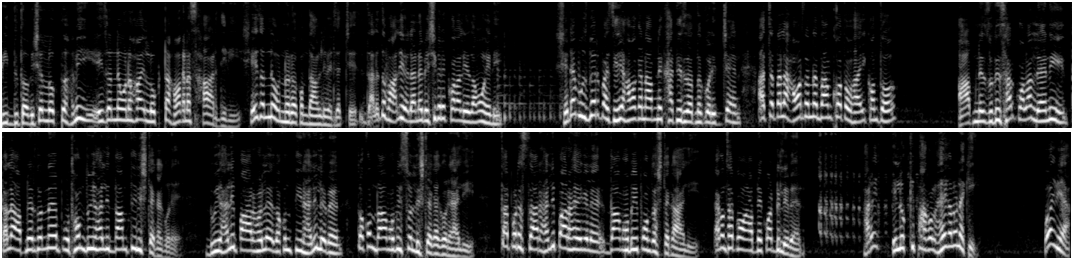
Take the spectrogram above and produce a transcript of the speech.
বিদ্যুৎ অফিসের লোক তো আমি এই জন্য মনে হয় লোকটা আমাকে না সার দিবি? সেই জন্য অন্যরকম দাম লিবে যাচ্ছে। তাহলে তো ভালোই হলো না বেশি করে কলা নিয়ে দামও হয়নি। সেটা বুঝতে পারছি আমাকে না আপনি খাতির যত্ন করিচ্ছেন। আচ্ছা তাহলে আমার জন্য দাম কত ভাই কত আপনি যদি স্যার কলা নেনই তাহলে আপনার জন্য প্রথম দুই হালির দাম তিরিশ টাকা করে। দুই হালি পার হলে যখন তিন হালি নেবেন তখন দাম হবে চল্লিশ টাকা করে হালি। তারপরে স্যার হালি পার হয়ে গেলে দাম হবে পঞ্চাশ টাকা হালি। এখন স্যার কখন আপনি কটি নেবেন? আরে, এই লোক কি পাগল হয়ে গেল নাকি? ওই মিয়া,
